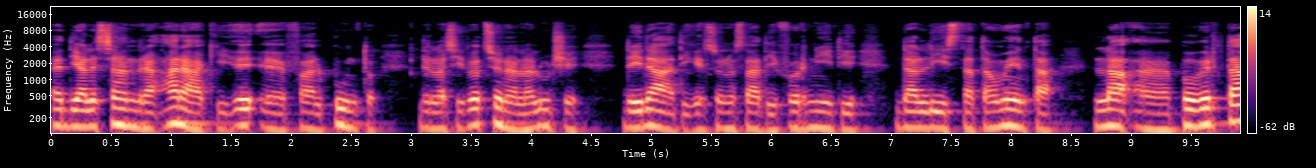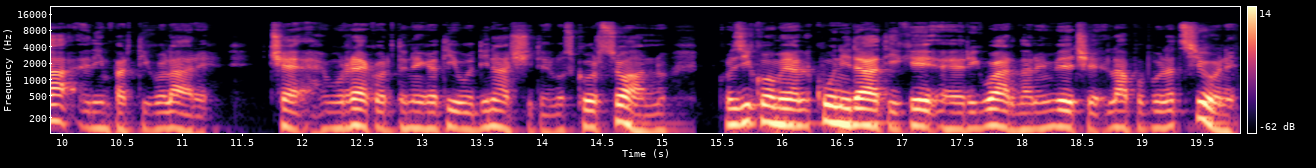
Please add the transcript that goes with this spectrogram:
È di Alessandra Arachi e eh, fa il punto della situazione alla luce dei dati che sono stati forniti dall'Istat. Aumenta la eh, povertà ed in particolare c'è un record negativo di nascite lo scorso anno, così come alcuni dati che eh, riguardano invece la popolazione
